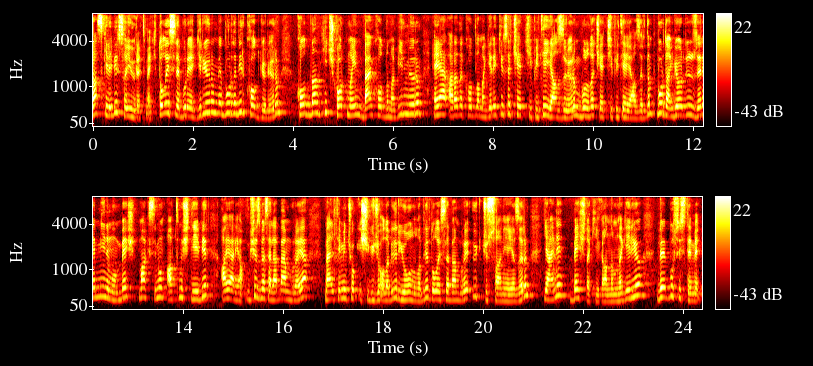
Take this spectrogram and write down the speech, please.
rastgele bir sayı üretmek. Dolayısıyla buraya giriyorum ve burada bir kod görüyorum. Koddan hiç korkmayın. Ben kodlama bilmiyorum. Eğer arada kodlama gerekirse ChatGPT'ye yazdırıyorum. Bunu da ChatGPT'ye yazdırdım. Buradan gördüğünüz üzere minimum 5, maksimum 60 diye bir ayar yapmışız. Mesela ben buraya Meltem'in çok işi gücü olabilir, yoğun olabilir. Dolayısıyla ben buraya 300 saniye yazarım. Yani 5 dakika anlamına geliyor ve bu sistemi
